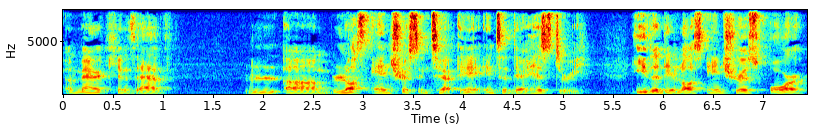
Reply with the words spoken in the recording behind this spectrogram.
Americans have um, lost interest into into their history. Either they lost interest or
